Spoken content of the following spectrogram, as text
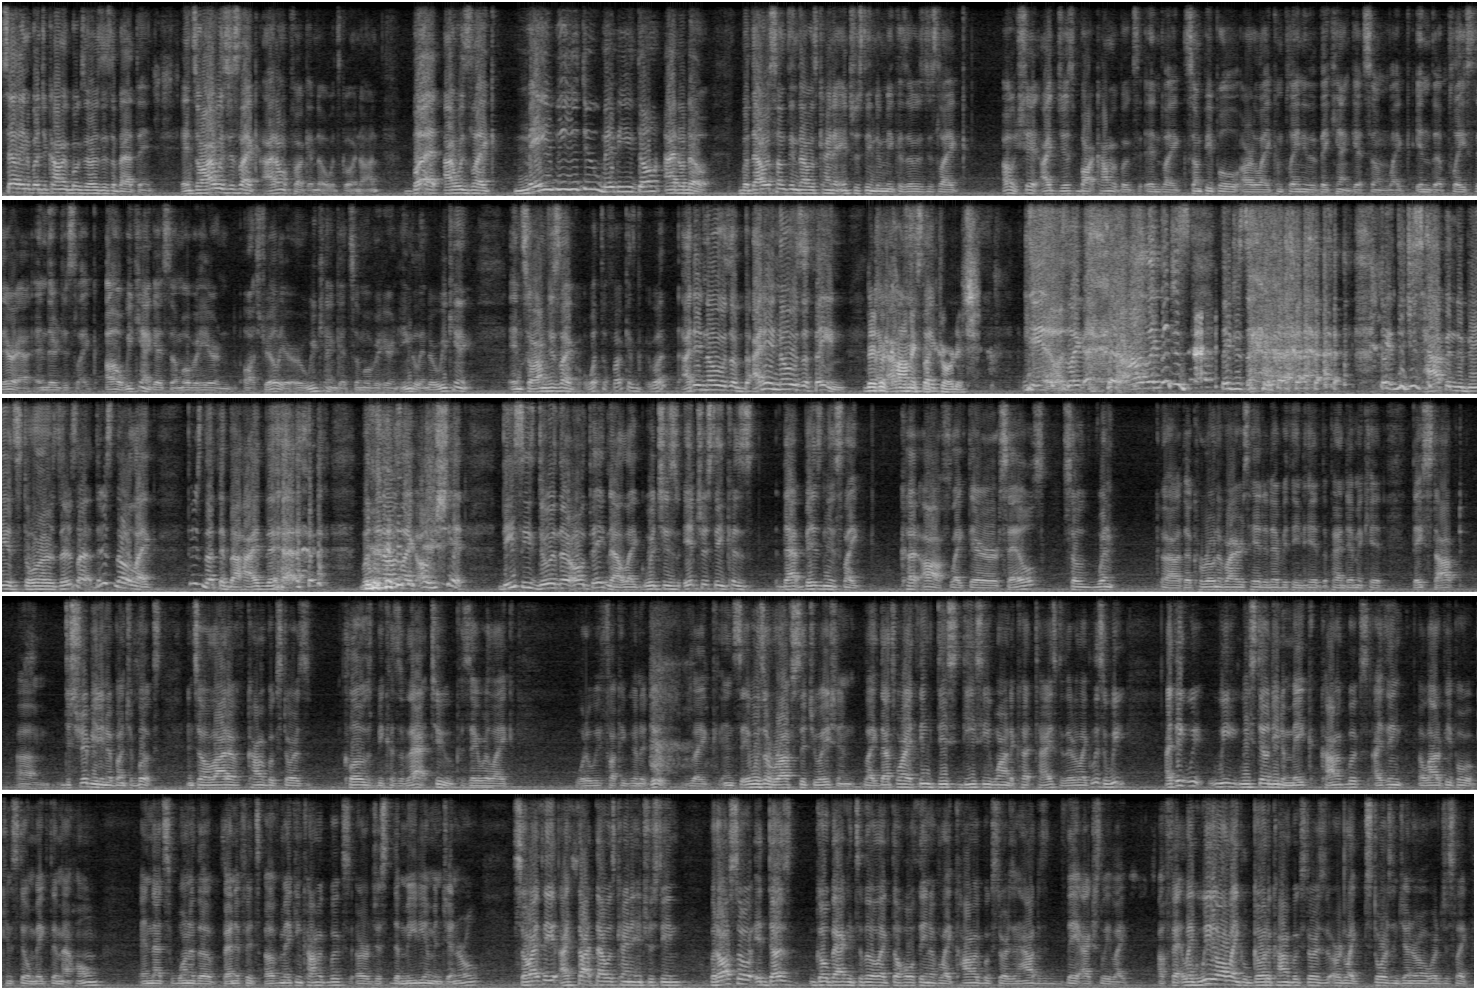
selling a bunch of comic books, or is this a bad thing? And so I was just like, I don't fucking know what's going on, but I was like, maybe you do, maybe you don't, I don't know. But that was something that was kind of interesting to me because it was just like, oh shit, I just bought comic books, and like some people are like complaining that they can't get some like in the place they're at, and they're just like, oh, we can't get some over here in Australia, or we can't get some over here in England, or we can't. And so I'm just like, what the fuck is what? I didn't know it was a. I didn't know it was a thing. There's like, a comic book like, shortage. Yeah, I was like, I was like, they just, they just, they, they just happen to be in stores. There's like, there's no like, there's nothing behind that. But then I was like, oh shit, DC's doing their own thing now, like which is interesting because that business like cut off like their sales. So when uh, the coronavirus hit and everything hit, the pandemic hit, they stopped um, distributing a bunch of books, and so a lot of comic book stores closed because of that too, because they were like, what are we fucking gonna do? Like, and it was a rough situation. Like that's why I think this DC wanted to cut ties because they were like, listen, we I think we, we, we still need to make comic books. I think a lot of people can still make them at home, and that's one of the benefits of making comic books, or just the medium in general. So I think I thought that was kind of interesting, but also it does go back into the like the whole thing of like comic book stores and how does they actually like affect. Like we all like go to comic book stores or like stores in general. We're just like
